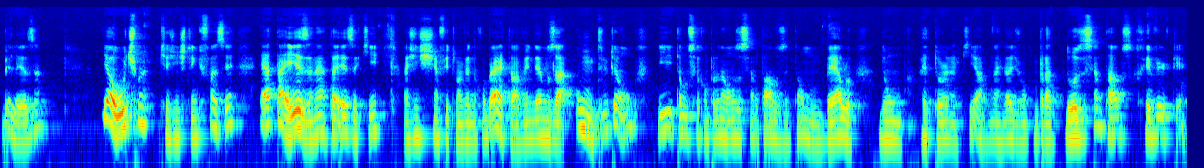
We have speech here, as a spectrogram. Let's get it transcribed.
Beleza. E a última que a gente tem que fazer é a Taesa, né? A Taesa aqui, a gente tinha feito uma venda coberta, ó, vendemos a 1,31 e estamos recomprando a 11 centavos, então um belo de um retorno aqui, ó. Na verdade, vamos comprar 12 centavos, reverter.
